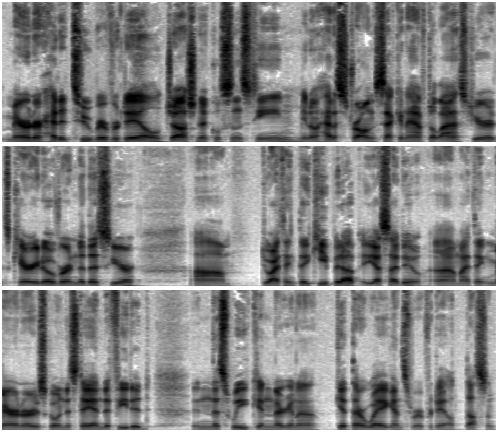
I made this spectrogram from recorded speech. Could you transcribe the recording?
Mariner headed to Riverdale. Josh Nicholson's team, you know, had a strong second half to last year. It's carried over into this year. Um, do I think they keep it up? Yes, I do. Um, I think Mariner is going to stay undefeated in this week, and they're going to get their way against Riverdale. Dustin?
